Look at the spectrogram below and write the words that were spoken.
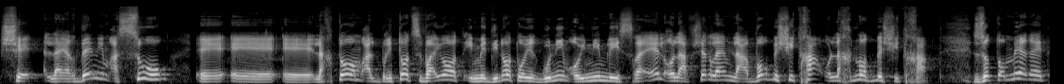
שלירדנים אסור לחתום על בריתות צבאיות עם מדינות או ארגונים עוינים לישראל, או לאפשר להם לעבור בשטחה או לחנות בשטחה. זאת אומרת,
